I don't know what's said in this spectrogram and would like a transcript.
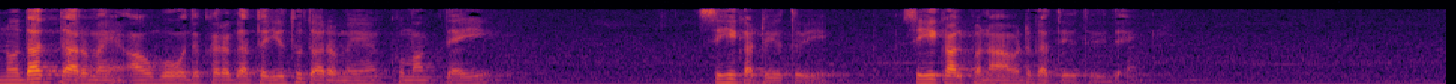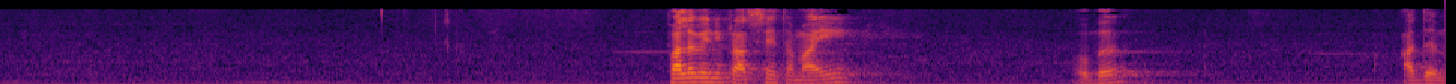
නොදත් ධර්මය අවබෝධ කරගත යුතු ධර්මය කුමක්දයි සිහි කටයුතුයි. සිහි කල්පනාවට ගත යුතුයි දැන්. පළවෙනි ප්‍රශ්නේ තමයි ඔබ අදම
